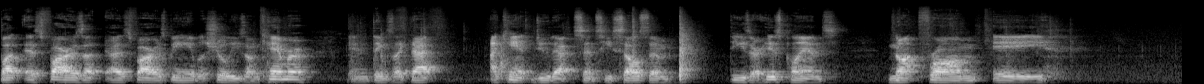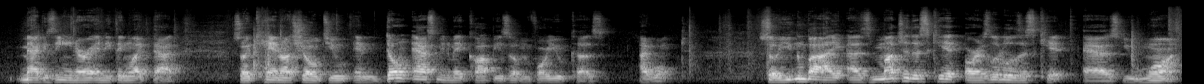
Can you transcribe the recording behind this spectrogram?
But as far as as far as being able to show these on camera and things like that, I can't do that since he sells them. These are his plans, not from a magazine or anything like that. So I cannot show it to you. And don't ask me to make copies of them for you because I won't. So you can buy as much of this kit or as little of this kit as you want.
